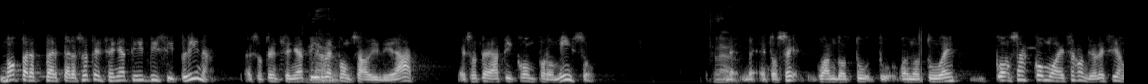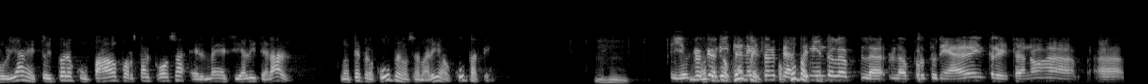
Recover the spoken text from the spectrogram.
¿no? pero, pero, eso te enseña a ti disciplina, eso te enseña a ti responsabilidad eso te da a ti compromiso. Entonces, cuando tú, cuando tú ves cosas como esa, cuando yo le decía a Julián, estoy preocupado por tal cosa, él me decía literal, no te preocupes, José María, ocúpate. Y yo creo que ahorita Néstor está teniendo la, la, oportunidad de entrevistarnos a, a,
